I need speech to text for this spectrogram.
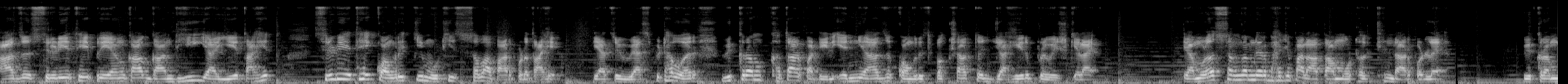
आज शिर्डी येथे प्रियंका गांधी या येत आहेत. शिर्डी येथे काँग्रेसची मोठी सभा पार पडत आहे. याच व्यासपीठावर विक्रम खताळ पाटील यांनी आज काँग्रेस पक्षात जाहीर प्रवेश केलाय. त्यामुळं संगमनेर भाजपाला आता मोठं खिंडार पडलंय. विक्रम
